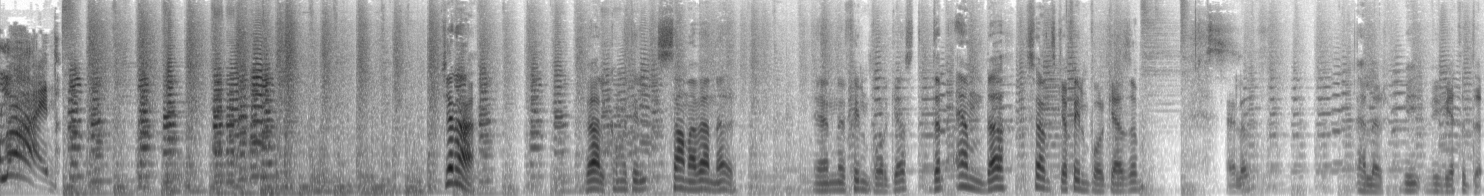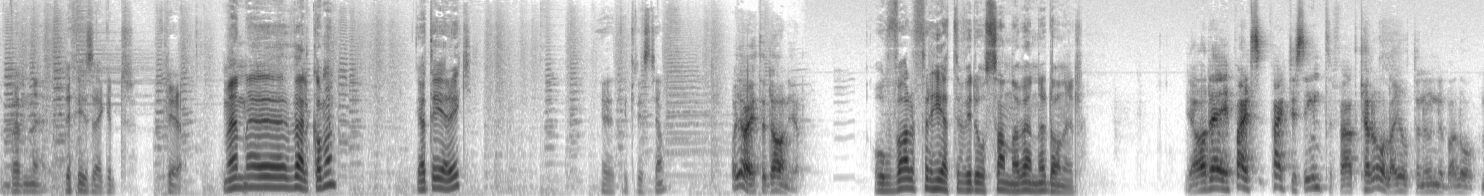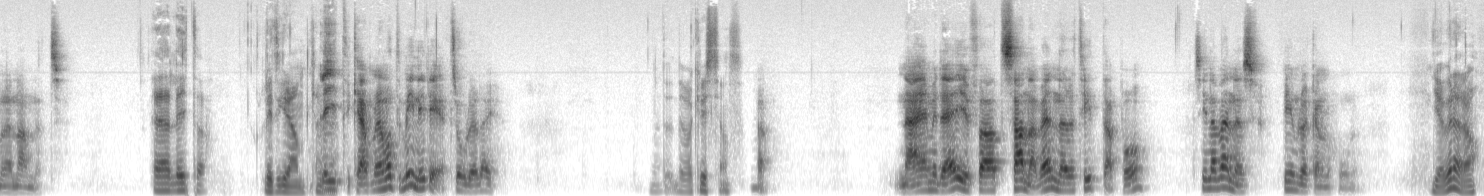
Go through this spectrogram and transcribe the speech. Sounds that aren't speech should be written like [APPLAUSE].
alive! Tjena! Välkommen till Sanna Vänner. En filmpodcast. Den enda svenska filmpodcasten. Eller? Eller, vi, vi vet inte. Men eh, det finns säkert flera. Men eh, välkommen! Jag heter Erik. Jag heter Christian. Och jag heter Daniel. Och varför heter vi då Sanna Vänner, Daniel? Ja, det är faktiskt, faktiskt inte för att Carola har gjort en underbar låt med det namnet. Eh, lite. Lite grann kanske. Lite kanske, men det var inte min idé, tror det eller. Det, det var Christians. Nej, men det är ju för att sanna vänner tittar på sina vänners filmrekommendationer. Gör vi det då?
